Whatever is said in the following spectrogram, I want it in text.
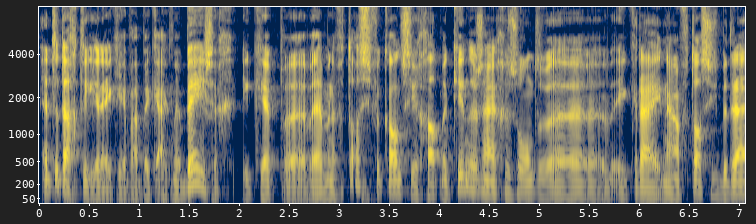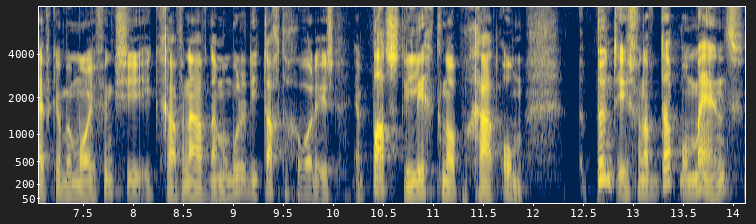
En toen dacht ik in één keer, waar ben ik eigenlijk mee bezig? Ik heb, uh, we hebben een fantastische vakantie gehad, mijn kinderen zijn gezond. Uh, ik rij naar een fantastisch bedrijf, ik heb een mooie functie. Ik ga vanavond naar mijn moeder die 80 geworden is. En pats, die lichtknop gaat om. Het punt is, vanaf dat moment,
